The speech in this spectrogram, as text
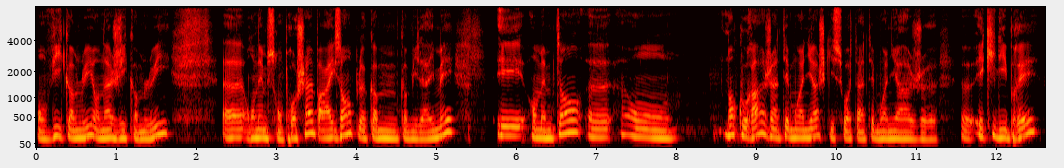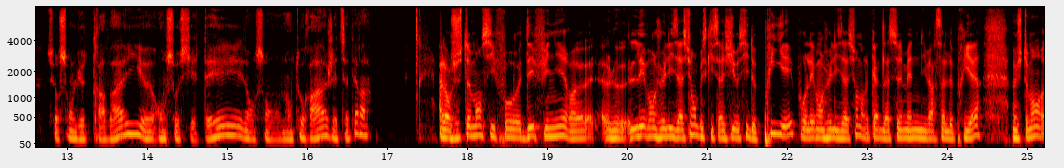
on, vit comme lui, on agit comme lui, euh, on aime son prochain par exemple, comme, comme il a aimé, et en même temps, euh, on, encourage un témoignage qui soit un témoignage équilibré sur son lieu de travail, en société, dans son entourage, etc. Alors justement, s'il faut définir euh, l'évangélisation, puisqu'il s'agit aussi de prier pour l'évangélisation dans le cadre de la semaine universelle de prière, justement,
